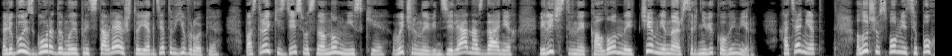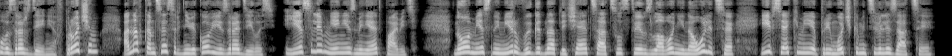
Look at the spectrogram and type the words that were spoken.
Любуюсь городом и представляю, что я где-то в Европе. Постройки здесь в основном низкие, вычурные вензеля на зданиях, величественные колонны, чем не наш средневековый мир. Хотя нет. Лучше вспомнить эпоху Возрождения. Впрочем, она в конце Средневековья изродилась, если мне не изменяет память. Но местный мир выгодно отличается отсутствием зловоний на улице и всякими примочками цивилизации.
